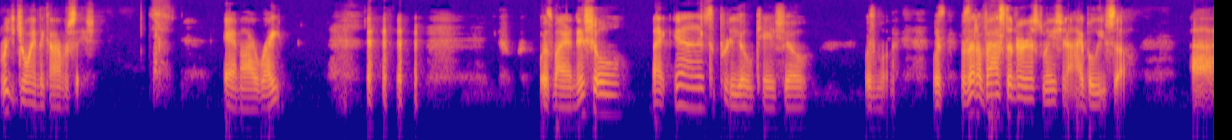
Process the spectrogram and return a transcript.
rejoin the conversation. Am I right? was my initial like, yeah, it's a pretty okay show. Was was was that a vast underestimation? I believe so. Uh,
